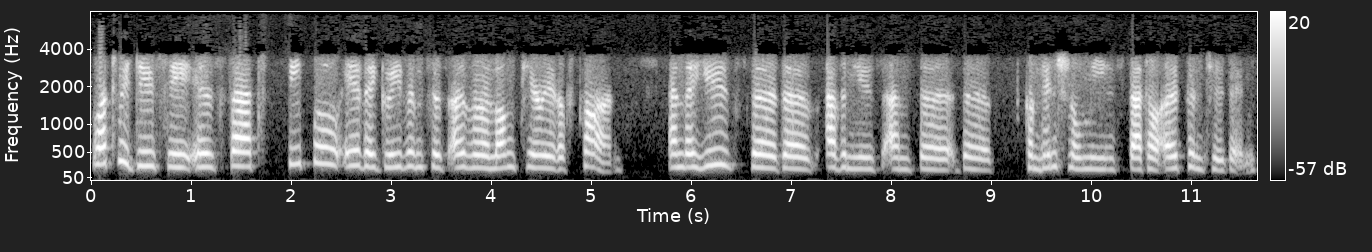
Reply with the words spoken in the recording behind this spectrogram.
What we do see is that people air their grievances over a long period of time, and they use the, the avenues and the, the conventional means that are open to them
